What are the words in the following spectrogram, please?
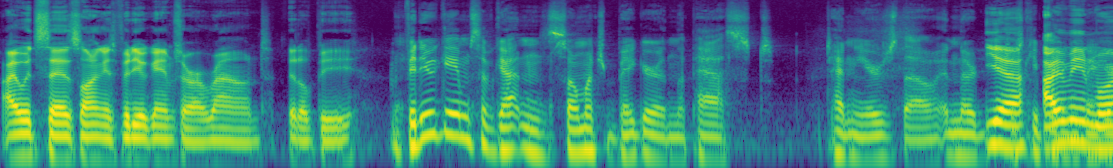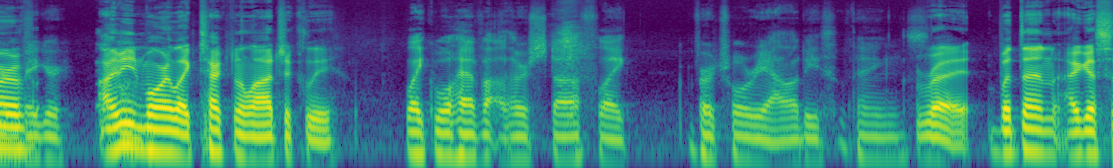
I would say as long as video games are around, it'll be. Video games have gotten so much bigger in the past ten years, though, and they're Yeah, just keep I mean more of- bigger. I mean, more like technologically, Like we'll have other stuff like virtual reality things. right? But then I guess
